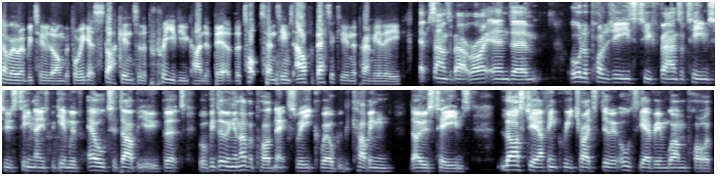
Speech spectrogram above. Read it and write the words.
don't worry, it won't be too long before we get stuck into the preview kind of bit of the top 10 teams alphabetically in the Premier League. Yep, sounds about right. And um, all apologies to fans of teams whose team names begin with L to W, but we'll be doing another pod next week where we'll be covering those teams. Last year, I think we tried to do it all together in one pod,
